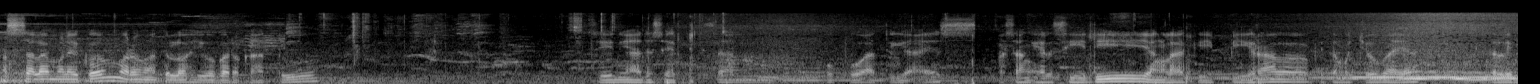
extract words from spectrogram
Assalamualaikum warahmatullahi wabarakatuh. Sini ada servisan Oppo A3s pasang LCD yang lagi viral. Kita mau coba ya. Lem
